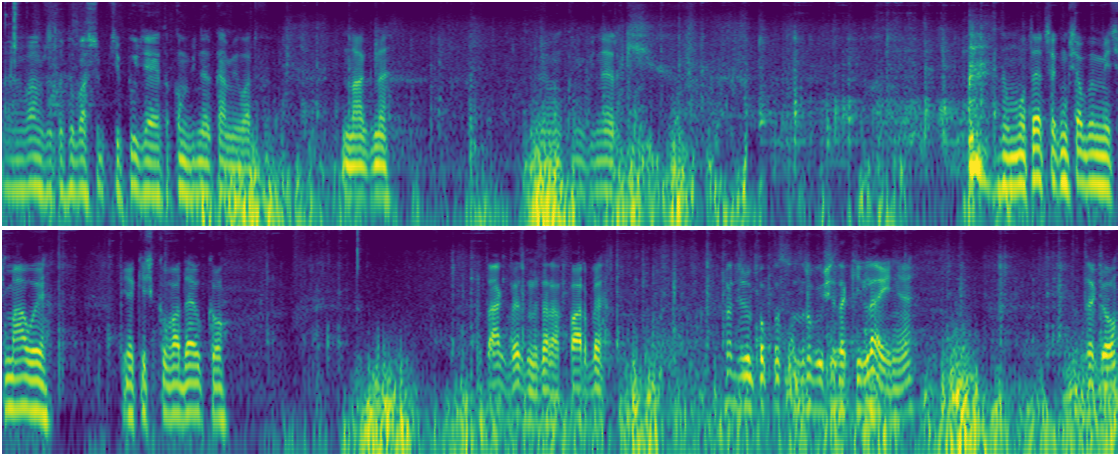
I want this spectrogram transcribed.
Powiem wam, że to chyba szybciej pójdzie, ja to kombinerkami łatwo nagnę. Ja mam kombinerki. No młoteczek musiałbym mieć mały, jakieś kowadełko. No tak, wezmę zaraz farbę. Chodzi, żeby po prostu zrobił się taki lej, nie? Do tego.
